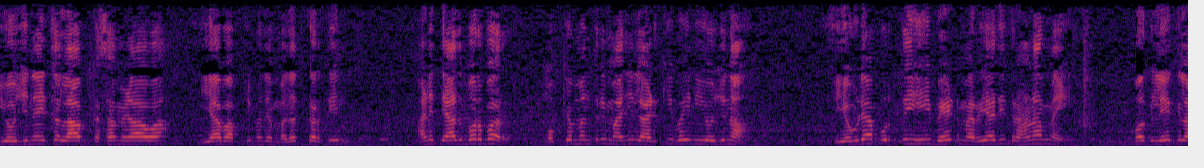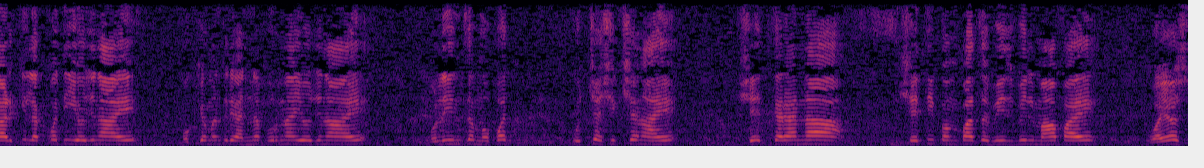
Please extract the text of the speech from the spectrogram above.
योजनेचा लाभ कसा मिळावा या बाबतीमध्ये मदत करतील. आणि त्याचबरोबर मुख्यमंत्री माझी लाडकी बहीण योजना एवढ्यापुरती ही भेट मर्यादित राहणार नाही. मग लेख लाडकी लखपती योजना आहे मुख्यमंत्री अन्नपूर्णा योजना आहे मुलींचं मोफत उच्च शिक्षण आहे शेतकऱ्यांना शेती पंपाचं वीज बिल माफ आहे. वयस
